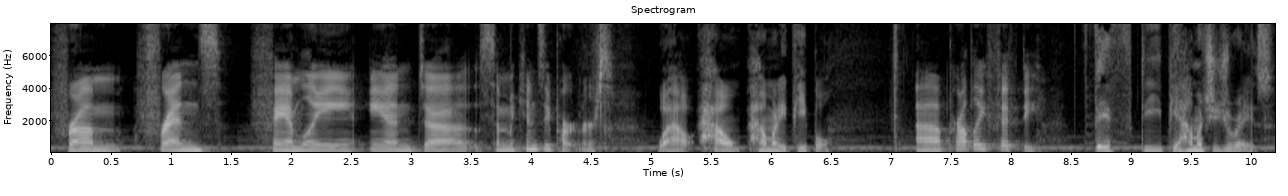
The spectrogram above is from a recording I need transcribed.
from friends, family, and uh, some McKinsey partners. Wow. How, how many people? Uh, probably 50. 50. How much did you raise?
